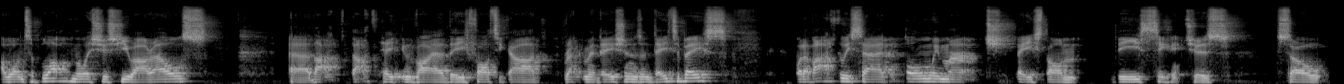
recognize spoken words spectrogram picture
I want to block malicious URLs. Uh, that that's taken via the FortiGuard recommendations and database. But I've actually said only match based on these signatures. So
